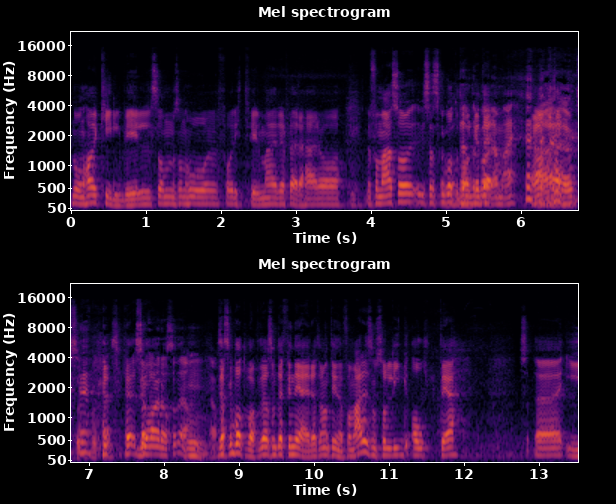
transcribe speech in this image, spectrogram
noen har Kill Bill som sånn ho- favorittfilm her, flere her. Og, men for meg, så hvis jeg skal gå tilbake. Nei, også, faktisk. Du har også det, ja. ja. hvis jeg skal gå tilbake til det som definerer Tarantino for meg, liksom, så ligger alt det uh, i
